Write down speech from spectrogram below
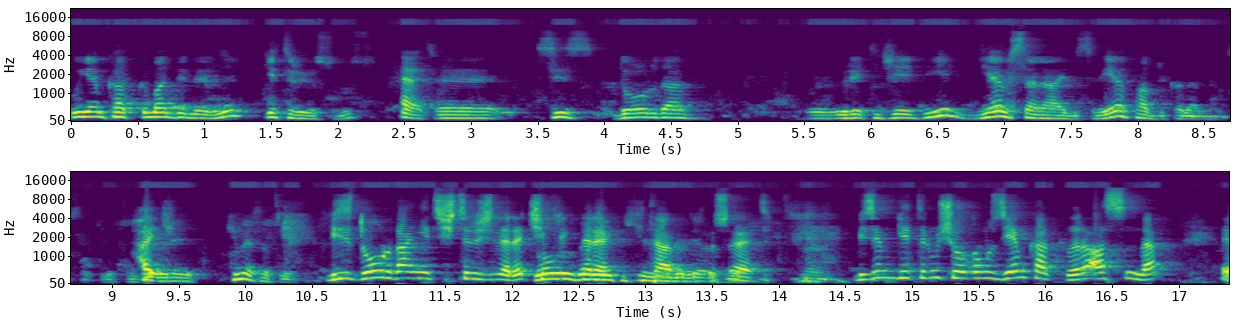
bu yem katkı maddelerini getiriyorsunuz. Evet. E, siz doğrudan üreticiye değil, yem sanayicisine, yem fabrikalarına mı satıyorsunuz? Hayır. Öyle- kime satıyorsunuz? Biz doğrudan yetiştiricilere, Doğrudan çiftliklere yetiştiricilere hitap ediyoruz. Evet. Ha. Bizim getirmiş olduğumuz yem katkıları aslında e,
